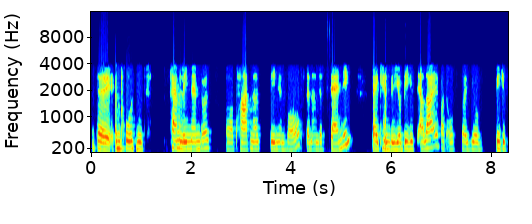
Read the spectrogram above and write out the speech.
the important family members or partners being involved and understanding. They can be your biggest ally, but also your biggest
